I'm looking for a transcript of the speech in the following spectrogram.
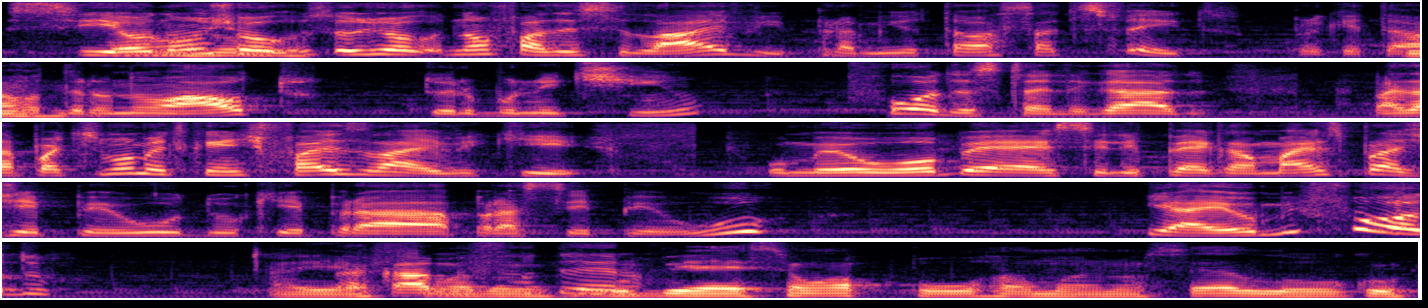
se eu é um não jogo- se eu jogo- não fazesse live, pra mim eu tava satisfeito, porque tava Uhum. rodando alto, tudo bonitinho, foda-se, tá ligado? Mas a partir do momento que a gente faz live, que o meu OBS ele pega mais pra GPU do que pra, pra CPU, e aí eu me fodo. Aí é Acaba foda. fudendo. O OBS é uma porra, mano. Você é louco.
